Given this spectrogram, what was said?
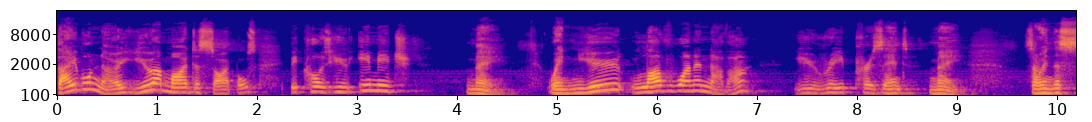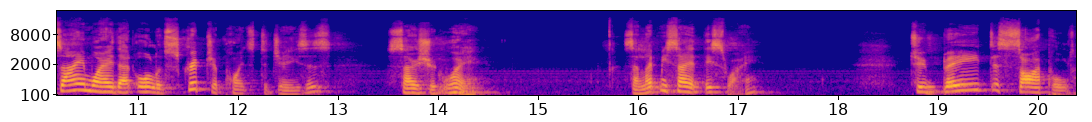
They will know you are my disciples because you image me. When you love one another, you represent me. So, in the same way that all of Scripture points to Jesus, so should we. So, let me say it this way to be discipled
